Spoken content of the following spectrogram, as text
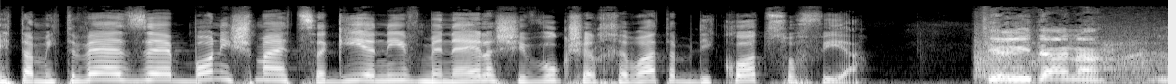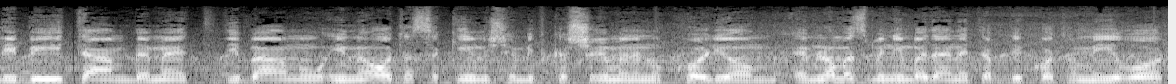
את המתווה הזה. בואו נשמע את שגיא יניב, מנהל השיווק של חברת הבדיקות סופיה. תראי דנה, ליבי איתם, באמת. דיברנו עם מאות עסקים שמתקשרים אלינו כל יום. הם לא מזמינים עדיין את הבדיקות המהירות,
